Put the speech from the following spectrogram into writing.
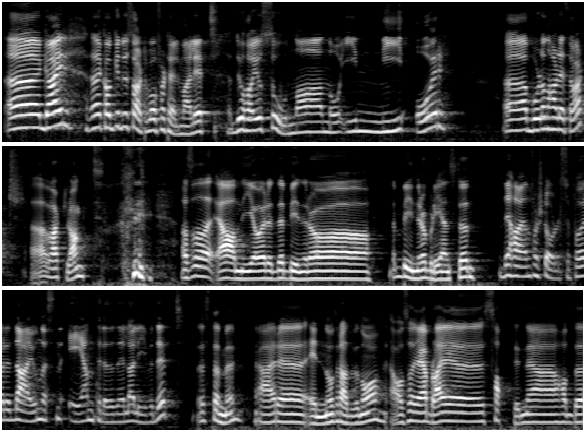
Eh, Geir, eh, kan ikke du starte med å fortelle meg litt? Du har jo sona nå i ni år. Eh, hvordan har dette vært? Det har vært langt. altså, ja, ni år, det begynner å Det begynner å bli en stund. Det har jeg en forståelse for. Det er jo nesten en tredjedel av livet ditt. Det stemmer. Jeg er eh, 31 nå. Altså, jeg blei eh, satt inn Jeg hadde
